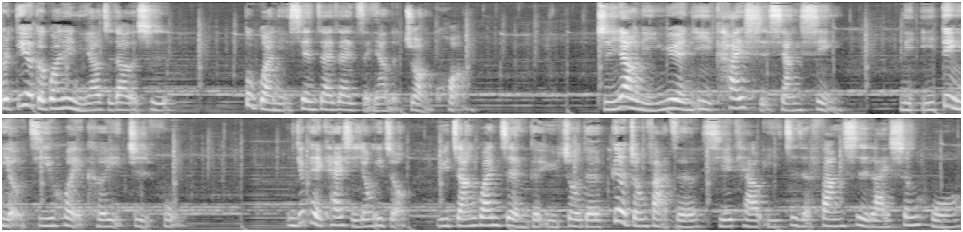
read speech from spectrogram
而第二个观念你要知道的是。不管你现在在怎样的状况，只要你愿意开始相信，你一定有机会可以致富，你就可以开始用一种与掌管整个宇宙的各种法则协调一致的方式来生活。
